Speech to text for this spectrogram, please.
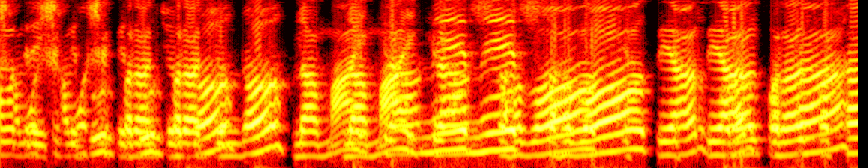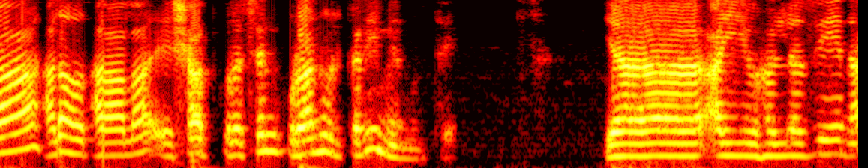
আমাদের এই সমস্যা করার জন্য উলামায়ে সাহাবাত তৈয়ার তৈয়ার করার কথা আল্লাহ তাআলা ইরশাদ করেছেন কুরআনুল কারীমের মধ্যে। ইয়া আইয়ুহাল্লাযীনা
